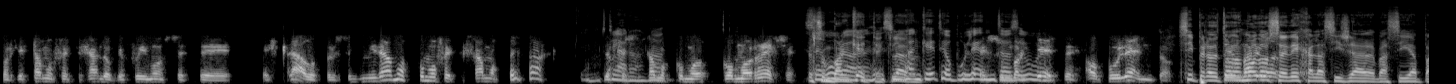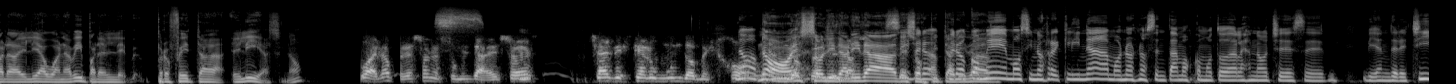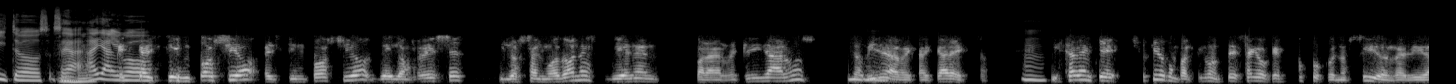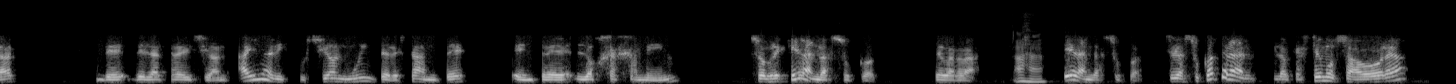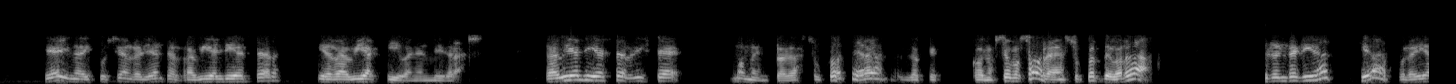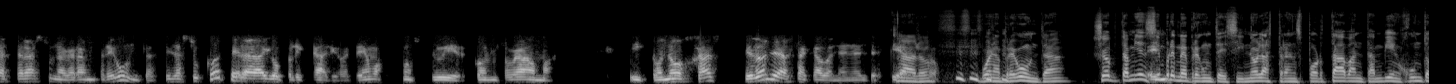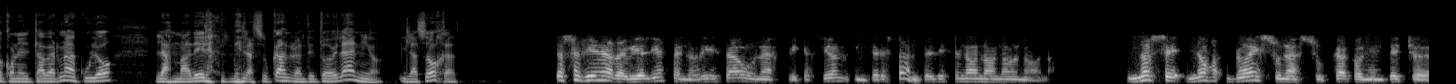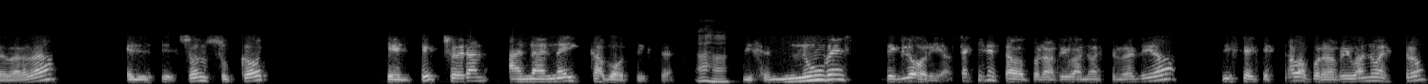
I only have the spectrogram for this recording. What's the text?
porque estamos festejando que fuimos este, esclavos, pero si miramos cómo festejamos Pesach, Claro, estamos como, como reyes. Es un banquete, es un banquete opulento, es un banquete opulento. Sí, pero de todos modos se deja la silla vacía para Elías Wanabí, para el profeta Elías, ¿no? Bueno, pero eso no es humildad, eso es ya desear un mundo mejor. No, es solidaridad, sí, es pero, pero, comemos y nos reclinamos, nos, nos sentamos como todas las noches eh, bien derechitos, o sea, hay algo... el simposio, el simposio de los reyes y los almohadones vienen para reclinarnos, nos vienen a recalcar esto. Mm. Y saben que yo quiero compartir con ustedes algo que es poco conocido en realidad de, la tradición. Hay una discusión muy interesante entre los jajamín sobre qué eran las sukkot, de verdad. Ajá. ¿Qué eran las sukkot? Si las sukkot eran lo que hacemos ahora, hay una discusión en realidad entre Rabí Eliezer y Rabí Akiva en el Midrash. Rabí Eliezer dice, momento, la Sukkot era lo que conocemos ahora, en Sukkot de verdad. Pero en realidad queda por ahí atrás una gran pregunta. Si la Sukkot era algo precario que teníamos que construir con ramas y con hojas, ¿de dónde las sacaban en el desierto? Claro, buena pregunta. Yo también siempre me pregunté si no las transportaban también junto con el tabernáculo las maderas de la Sukkot durante todo el año y las hojas. Entonces viene Rebelias y nos da una explicación interesante. Dice, no, no, no, no, no. No, se, no, no es una sukkah con un techo de verdad. El, son sukkot que el techo eran ananei kabot, dice. Dice, nubes de gloria. O sea, ¿quién estaba por arriba nuestro? En realidad, dice el que estaba por arriba nuestro,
